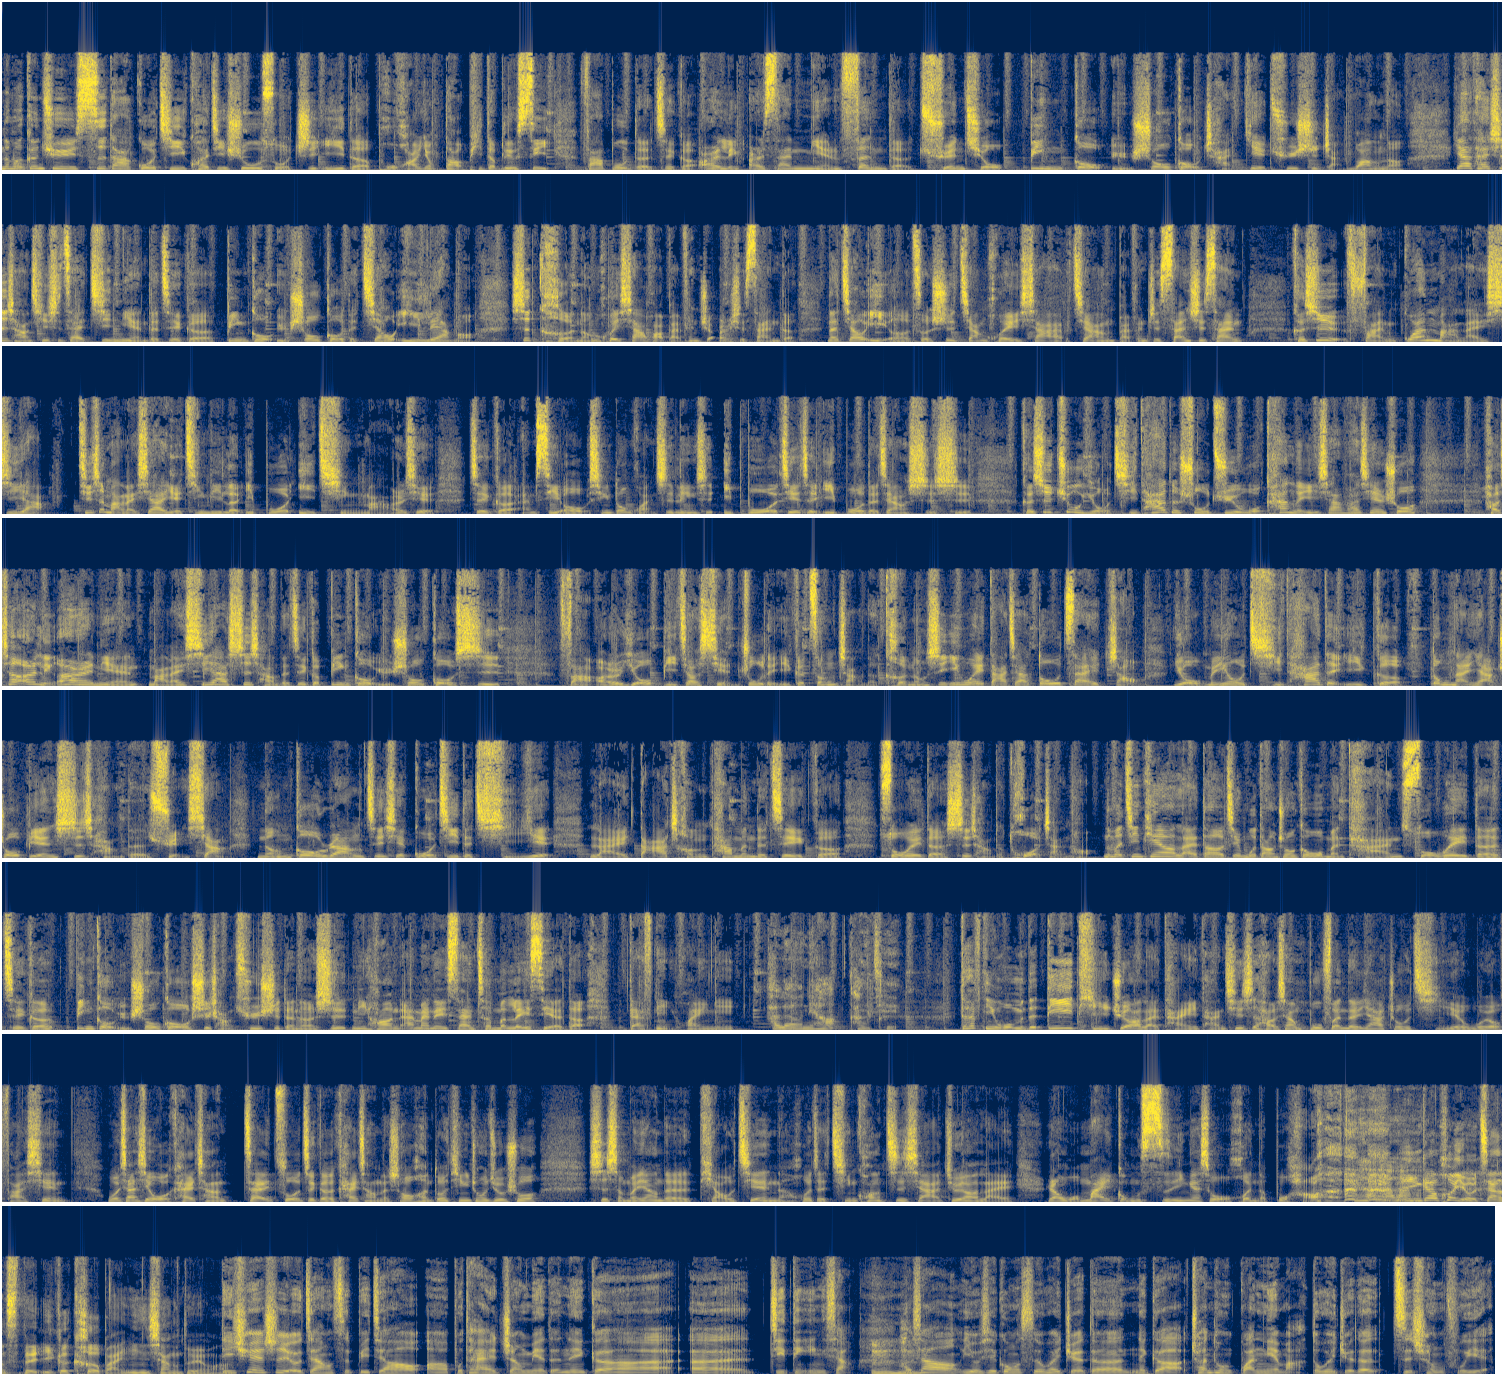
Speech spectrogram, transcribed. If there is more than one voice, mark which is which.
Speaker 1: 那么，根据四大国际会计事务所之一的普华永道 （PwC） 发布的这个二零二三年份的全球并购与收购产业趋势展望呢，亚太市场其实在今年的这个并购与收购的交易量哦，是可能会下滑百分之二十三的，那交易额则是将会下降百分之三十三。可是反观马来西亚，其实马来西亚也经历了一波疫情嘛，而且这个 MCO 行动管制令是一波接着一波的这样实施。可是就有其他的数据，我看了一下，发现说，好像二零二二年马来西亚市场的这个并购与收购是。反而有比较显著的一个增长的，可能是因为大家都在找有没有其他的一个东南亚周边市场的选项，能够让这些国际的企业来达成他们的这个所谓的市场的拓展哈。那么今天要来到节目当中跟我们谈所谓的这个并购与收购市场趋势的呢，是 Nihon M&A Center Malaysia 的 Daphne，欢迎你。
Speaker 2: Hello，你好，康琪。
Speaker 1: Daphne，我们的第一题就要来谈一谈，其实好像部分的亚洲企业，我有发现。我相信我开场在做这个开场的时候，很多听众就说是什么样的条件呢，或者情况之下就要来让我卖公司？应该是我混的不好，应该会有这样子的一个刻板印象，对吗？
Speaker 2: 的确是有这样子比较呃不太正面的那个呃既定印象，嗯，好像有些公司会觉得那个传统观念嘛，都会觉得子承父业。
